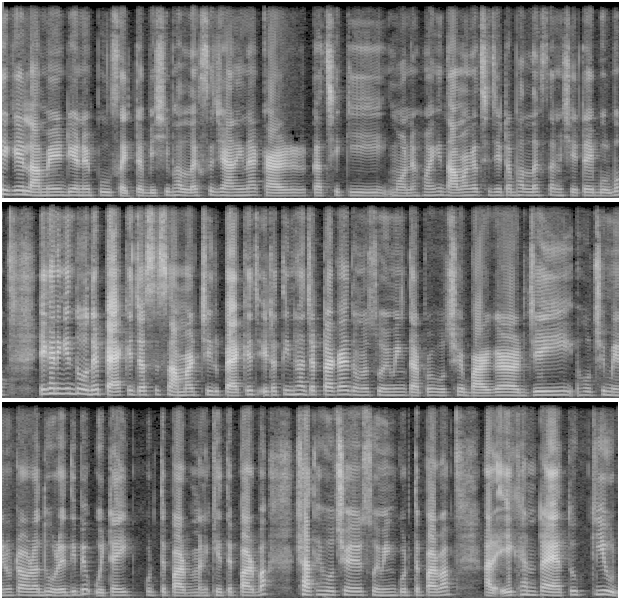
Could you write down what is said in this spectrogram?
থেকে লামেরিডিয়ানের পুল সাইডটা বেশি ভালো লাগছে। জানি না কার কাছে কি মনে হয়, কিন্তু আমার কাছে যেটা ভালো লাগছে আমি সেটাই বলব। এখানে কিন্তু ওদের প্যাকেজ আছে সামার চিল প্যাকেজ এটা তিন হাজার টাকায় তোমরা সুইমিং, তারপর হচ্ছে বার্গার, যেই হচ্ছে মেনুটা ওরা ধরে দিবে, ওইটাই করতে পারবা মানে খেতে পারবা, সাথে হচ্ছে সুইমিং করতে পারবা। আর এইখানটা এত কিউট,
